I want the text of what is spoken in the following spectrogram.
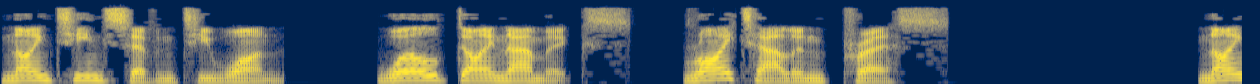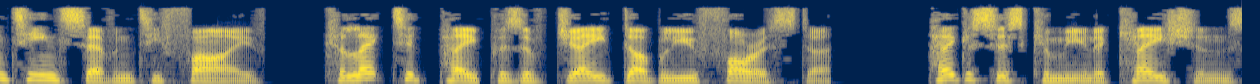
1971. World Dynamics. Wright Allen Press. 1975. Collected Papers of Jay W. Forrester. Pegasus Communications,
